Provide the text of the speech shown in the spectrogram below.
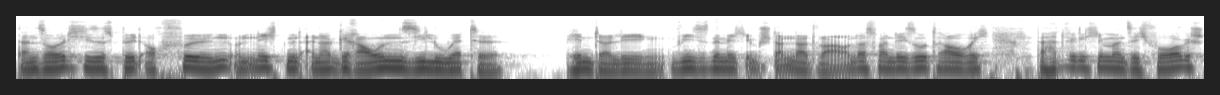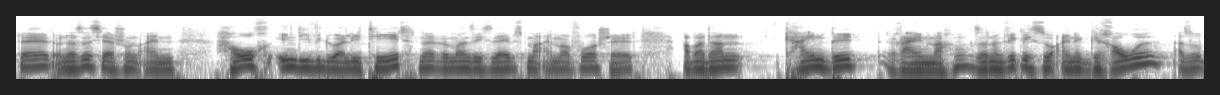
Dann sollte ich dieses Bild auch füllen und nicht mit einer grauen Silhouette hinterlegen, wie es nämlich im Standard war. Und das fand ich so traurig. Da hat wirklich jemand sich vorgestellt, und das ist ja schon ein Hauch Individualität, ne, wenn man sich selbst mal einmal vorstellt, aber dann kein Bild reinmachen, sondern wirklich so eine graue, also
